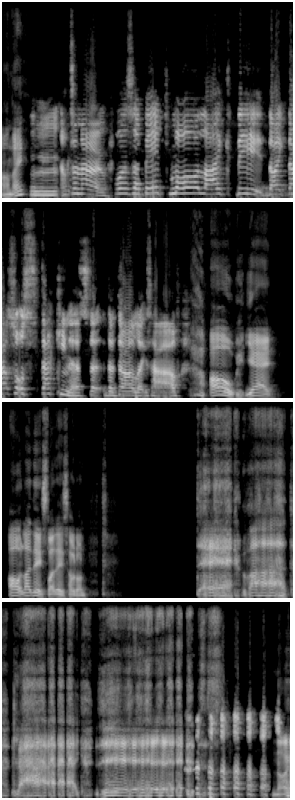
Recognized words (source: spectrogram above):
aren't they? Mm, I don't know. Was a bit more like the like that sort of stackiness that the Daleks have. Oh, yeah. Oh, like this, like this. Hold on. They were like this. no.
